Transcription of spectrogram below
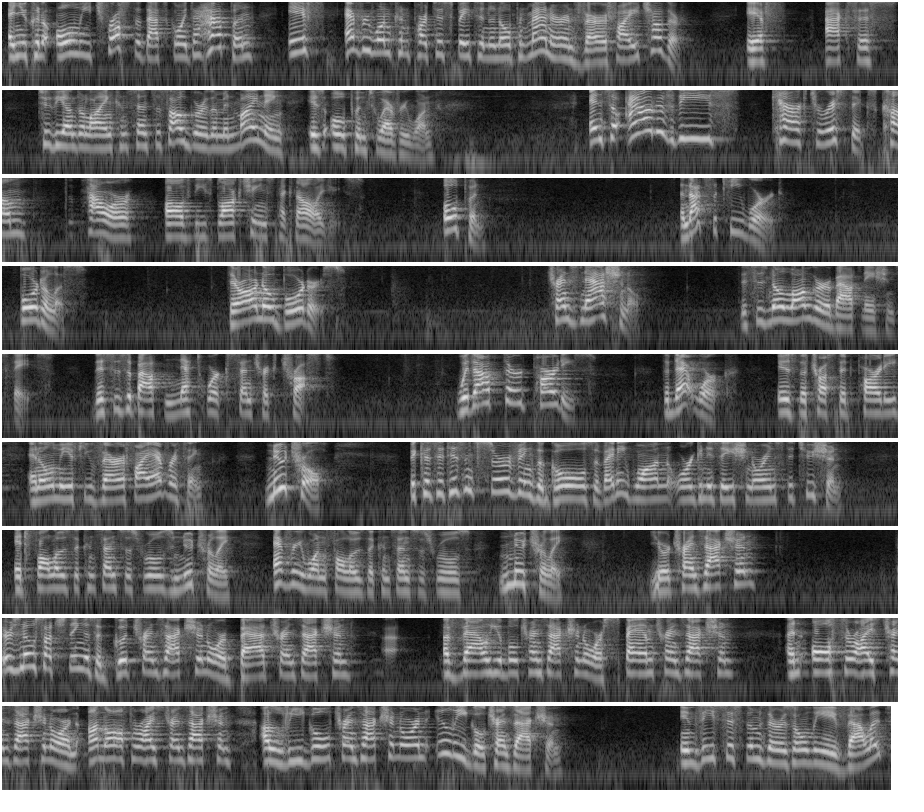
And you can only trust that that's going to happen if everyone can participate in an open manner and verify each other. If access to the underlying consensus algorithm in mining is open to everyone. And so out of these characteristics come the power of these blockchains technologies. Open. And that's the key word. Borderless. There are no borders. Transnational. This is no longer about nation states. This is about network-centric trust. Without third parties, the network is the trusted party, and only if you verify everything. Neutral, because it isn't serving the goals of any one organization or institution. It follows the consensus rules neutrally. Everyone follows the consensus rules neutrally. Your transaction, there's no such thing as a good transaction or a bad transaction a valuable transaction or a spam transaction, an authorized transaction or an unauthorized transaction, a legal transaction or an illegal transaction. In these systems, there is only a valid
